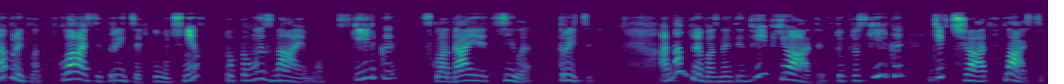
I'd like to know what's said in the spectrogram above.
Наприклад, в класі 30 учнів, тобто ми знаємо, скільки складає ціле 30. А нам треба знайти 2 п'ятих, тобто скільки дівчат в класі.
